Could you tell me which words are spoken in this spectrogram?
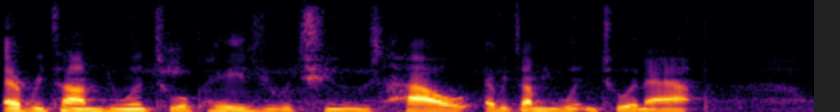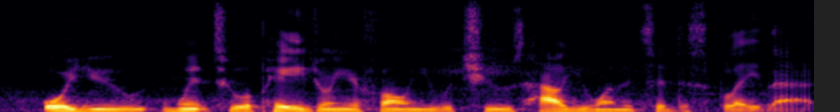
every time you went to a page, you would choose how, every time you went into an app, or you went to a page on your phone, you would choose how you wanted to display that.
